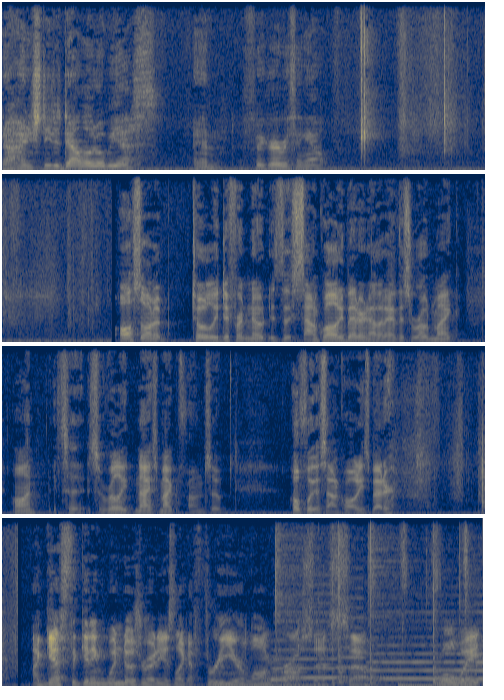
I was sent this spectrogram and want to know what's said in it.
Now I just need to download OBS and figure everything out. Also on a totally different note, is the sound quality better now that I have this Rode mic on? It's a it's a really nice microphone, so hopefully the sound quality is better. I guess that getting Windows ready is like a three year long process, so we'll wait.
